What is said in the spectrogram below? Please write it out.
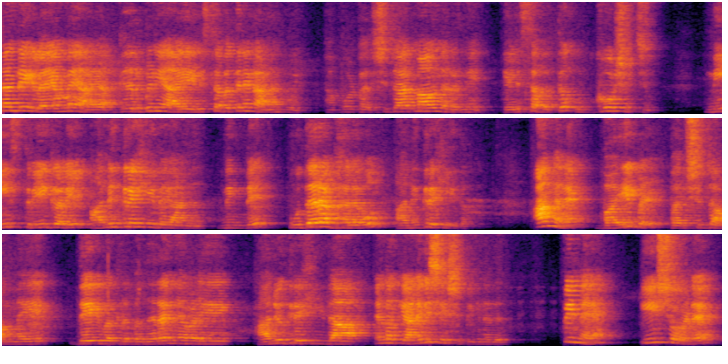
തന്റെ ഇളയമ്മയായ ഗർഭിണിയായ എലിസബത്തിനെ കാണാൻ പോയി. അപ്പോൾ പരിശുദ്ധാത്മാവ് നിറഞ്ഞ് എലിസബത്ത് ഉദ്ഘോഷിച്ചു. നീ സ്ത്രീകളിൽ അനുഗ്രഹീതയാണ്. നിന്റെ ഉദരഫലവും അനുഗ്രഹീതം. അങ്ങനെ ബൈബിൾ പരിശുദ്ധ അമ്മയെ ദൈവകൃപ നിറഞ്ഞവളെ അനുഗ്രഹീത എന്നൊക്കെയാണ് വിശേഷിപ്പിക്കുന്നത്. പിന്നെ ഈശോയുടെ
